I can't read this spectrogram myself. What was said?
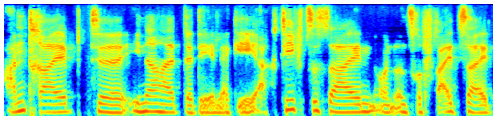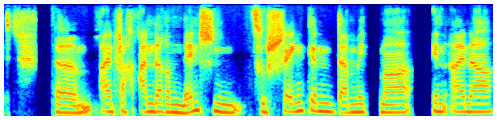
antreibt, äh, innerhalb der DLRG aktiv zu sein und unsere Freizeit ähm, einfach anderen Menschen zu schenken, damit man in einer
